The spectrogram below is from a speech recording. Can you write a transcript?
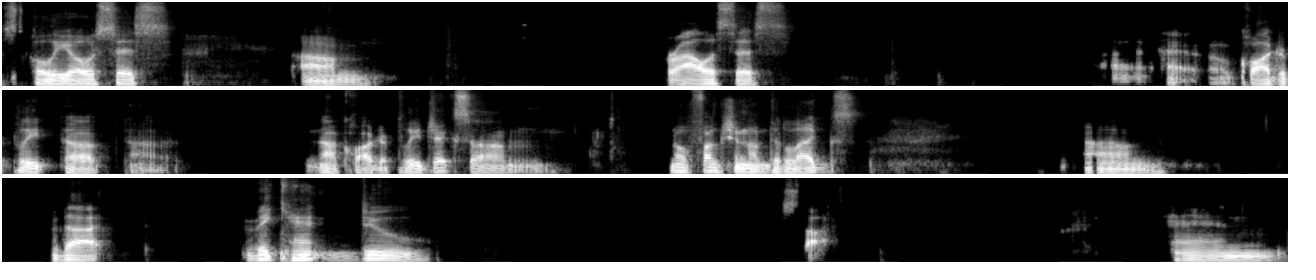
scoliosis, um, paralysis, uh, uh quadriplegic, uh, uh, not quadriplegics, um, no function of the legs, um, that they can't do stuff. And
